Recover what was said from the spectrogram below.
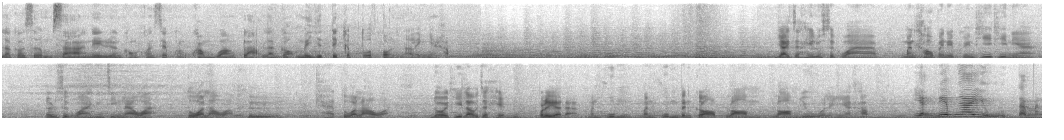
แล้วก็เสริมสร้างในเรื่องของ concept ของความว่างเปล่า แล้วก็ไม่ยึดติดกับตัวตนอะไรเงี้ยครับ อยากจะให้รู้สึกว่ามันเข้าไปในพื้นที่ที่เนี้ยแล้วรู้สึกว่าจริง ๆ แล้วอะตัวเราอะคือแค่ตัวเราอะโดยที่เราจะเห็นเปลือกอะมันหุ้มมันหุ้มเป็นกรอบล้อมล้อมอยู่อะไรเงี้ยครับยังเรียบง่ายอยู่แต่มัน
